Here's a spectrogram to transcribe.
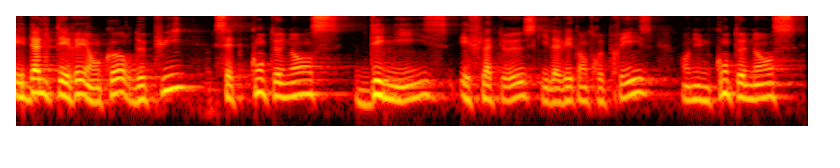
et d'altérer encore depuis cette contenance démise et flatteuse qu'il avait entreprise en une contenance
